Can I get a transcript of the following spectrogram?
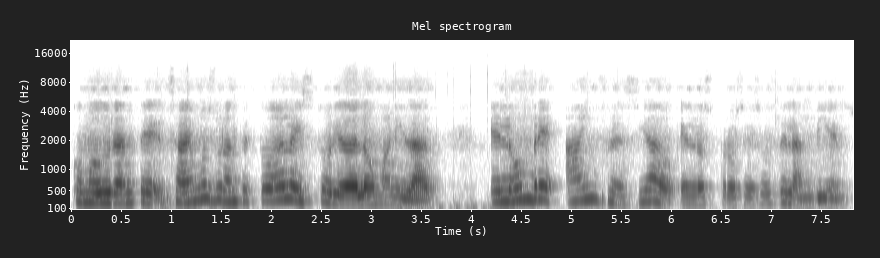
Como durante, sabemos durante toda la historia de la humanidad, el hombre ha influenciado en los procesos del ambiente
